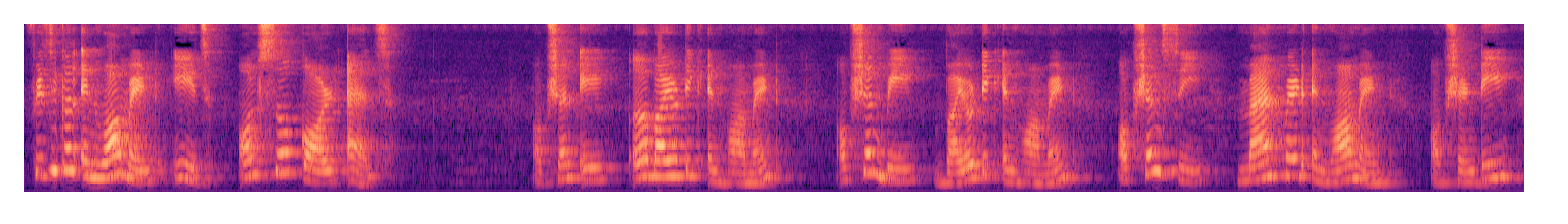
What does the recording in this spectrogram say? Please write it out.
Physical environment is also called as Option A. Abiotic environment Option B. Biotic environment Option C. Man-made environment Option D.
